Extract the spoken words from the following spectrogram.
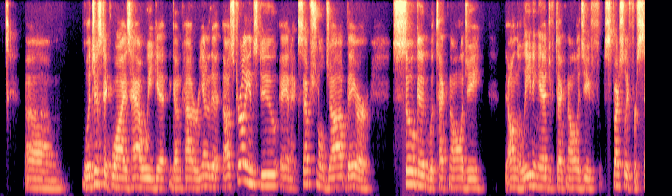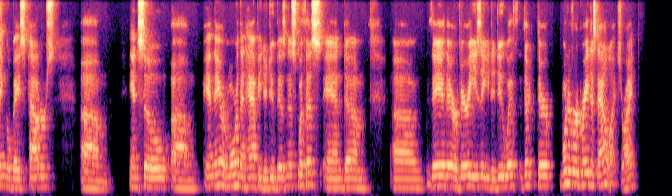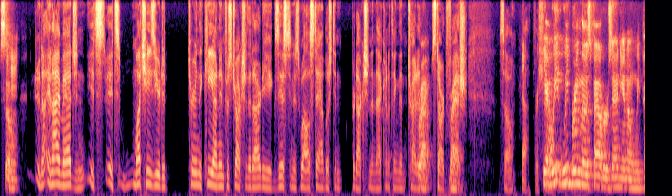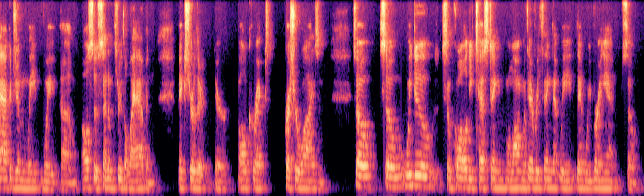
um, logistic wise how we get gunpowder. You know, the, the, Australians do an exceptional job. They are so good with technology, on the leading edge of technology, especially for single base powders. Um, and so, um, and they are more than happy to do business with us. And um, uh, they they are very easy to do with. They're they're one of our greatest allies, right? So. Mm-hmm. And, and I imagine it's it's much easier to turn the key on infrastructure that already exists and is well established in production and that kind of thing than try to right. start fresh. Right. So yeah, for sure. Yeah, we, we bring those powders in, you know, and we package them. We we um, also send them through the lab and make sure they're they're all correct pressure wise, and so so we do some quality testing along with everything that we that we bring in. So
